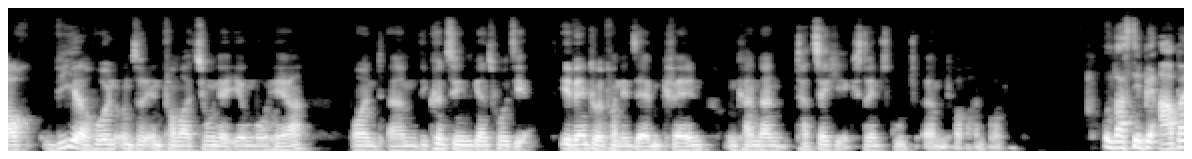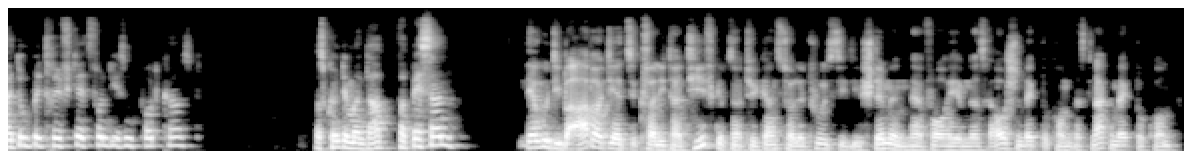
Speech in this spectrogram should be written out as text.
auch wir holen unsere Informationen ja irgendwo her. Und ähm, die künstliche Intelligenz holt sie eventuell von denselben Quellen und kann dann tatsächlich extrem gut ähm, darauf antworten. Und was die Bearbeitung betrifft jetzt von diesem Podcast, was könnte man da verbessern? Ja gut, die Bearbeitung jetzt qualitativ gibt es natürlich ganz tolle Tools, die die Stimmen hervorheben, das Rauschen wegbekommen, das Knacken wegbekommen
